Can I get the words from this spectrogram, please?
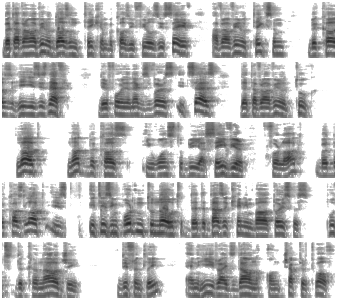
but Avram Avinu doesn't take him because he feels he's safe, Avram Avinu takes him because he is his nephew. Therefore, in the next verse, it says that Avraham Avinu took Lot not because he wants to be a savior for Lot, but because Lot is. It is important to note that the Dazakenim Balatoisves puts the chronology differently, and he writes down on chapter 12,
